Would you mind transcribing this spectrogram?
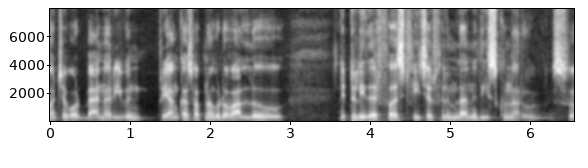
much about banner even Priyanka Swapna కూడా వాళ్ళు లిటరలీ దర్ ఫస్ట్ ఫీచర్ ఫిల్మ్లానే తీసుకున్నారు. So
